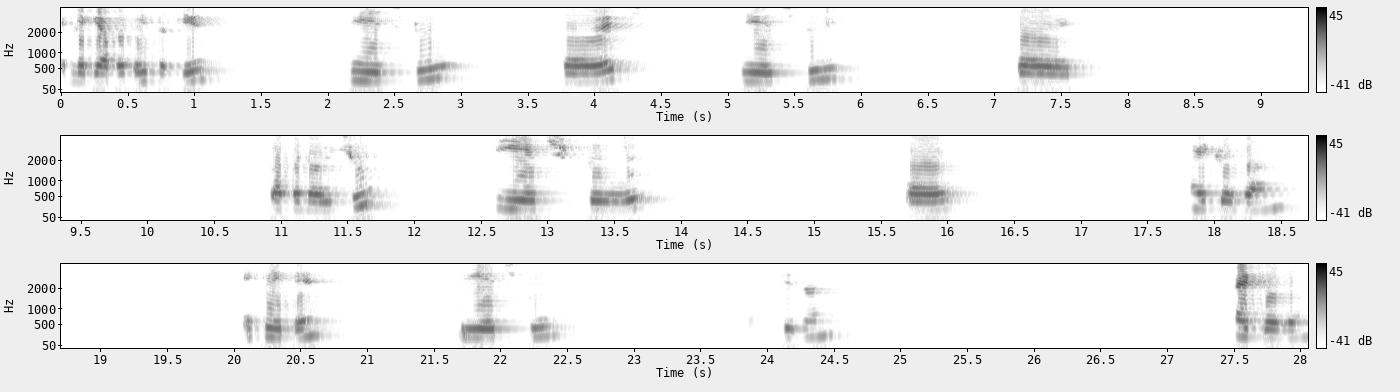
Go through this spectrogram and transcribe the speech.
એટલે કે આપણે કહી શકીએ CH2 OH CH2 OH તો આપણે લઈશું CH2 O હાઇડ્રોજન એક રીતે CH2 ઓક્સિજન હાઇડ્રોજન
